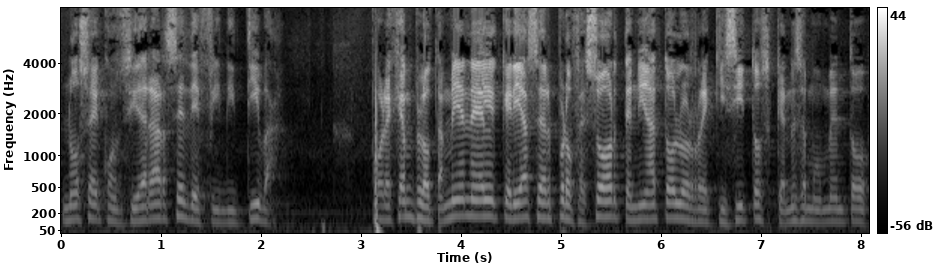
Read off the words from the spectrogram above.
no sé, considerarse definitiva. Por ejemplo, también él quería ser profesor, tenía todos los requisitos que en ese momento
